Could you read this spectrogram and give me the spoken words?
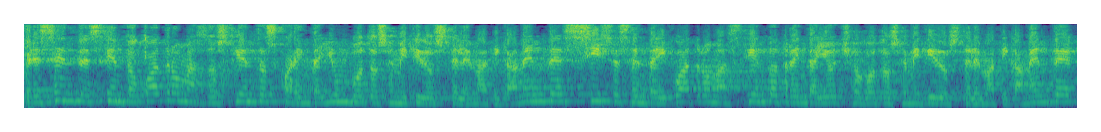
Presentes 104 más 241 votos emitidos telemáticamente, sí 64 más 138 votos emitidos telemáticamente,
